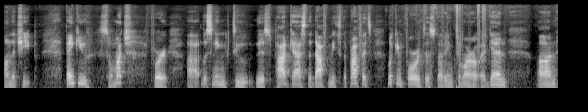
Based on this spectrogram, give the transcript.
on the cheap. Thank you so much for uh, listening to this podcast, The Daf Meets the Prophets. Looking forward to studying tomorrow again on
